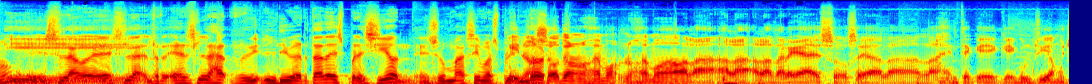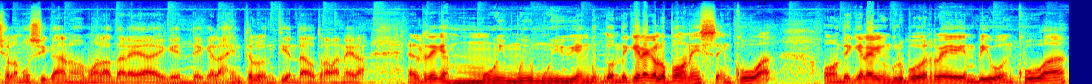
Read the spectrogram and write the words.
¿No? Y- Es, la, es la- es la ri- libertad de expresión en su máximo Y esplendor. nosotros nos hemos, nos hemos dado a la, a la- a la tarea de eso. O sea, la, gente que, que cultiva mucho la música nos hemos dado la tarea de que, de que la gente lo entienda de otra manera. El reggae es muy, muy, muy bien. Donde quiera que lo pones en Cuba, o donde quiera que hay un grupo de reggae en vivo en Cuba,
